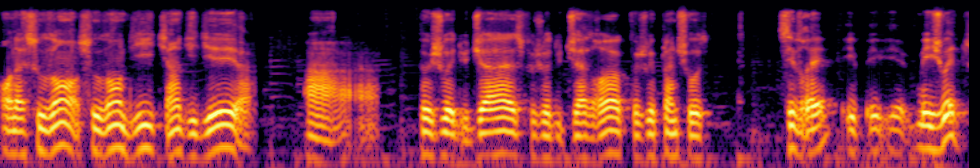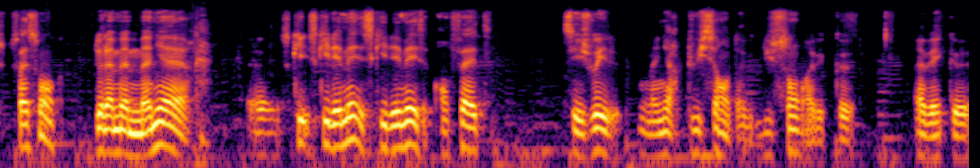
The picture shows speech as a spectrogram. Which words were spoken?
on a souvent, souvent dit, tiens, Didier peut jouer du jazz, peut jouer du jazz rock, peut jouer plein de choses. C'est vrai, mais il jouait de toute façon de la même manière. Euh, ce qu'il aimait, ce qu'il aimait, en fait, c'est jouer de manière puissante, avec du son, avec, euh, avec, euh,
